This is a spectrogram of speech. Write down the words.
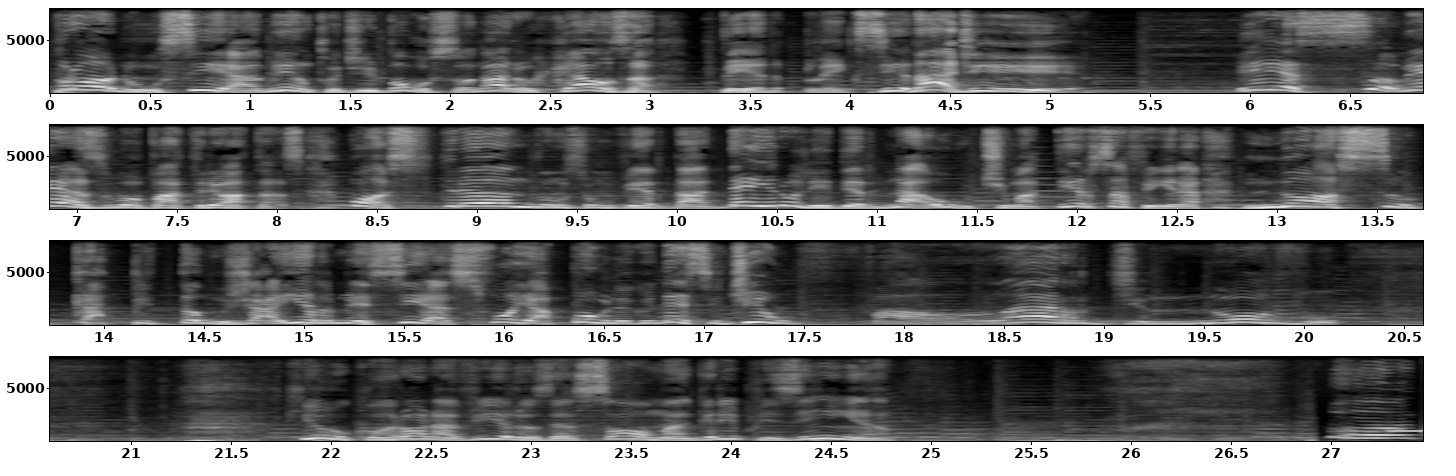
Pronunciamento de Bolsonaro causa perplexidade. Isso mesmo, patriotas! Mostrando-nos um verdadeiro líder na última terça-feira, nosso capitão Jair Messias foi a público e decidiu falar de novo que o coronavírus é só uma gripezinha. Oh,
